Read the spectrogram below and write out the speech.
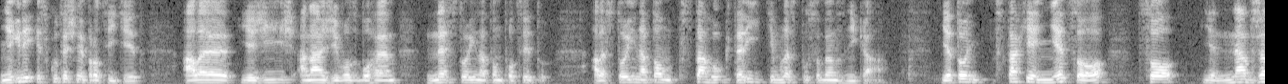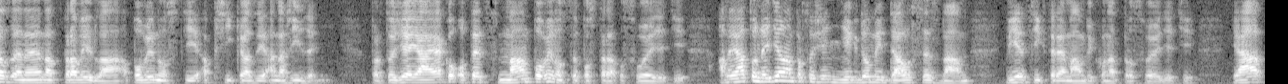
někdy i skutečně procítit, ale Ježíš a náš život s Bohem nestojí na tom pocitu, ale stojí na tom vztahu, který tímhle způsobem vzniká. Je to, vztah je něco, co je nadřazené nad pravidla a povinnosti a příkazy a nařízení. Protože já jako otec mám povinnost se postarat o svoje děti. Ale já to nedělám, protože někdo mi dal seznam věcí, které mám vykonat pro svoje děti. Já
